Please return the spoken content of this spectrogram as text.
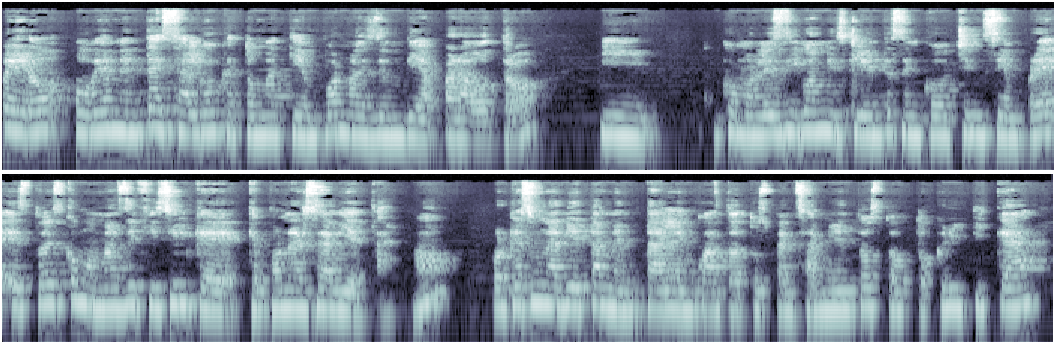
Pero obviamente es algo que toma tiempo, no es de un día para otro. Y como les digo a mis clientes en coaching siempre, esto es como más difícil que, ponerse a dieta, ¿no? Porque es una dieta mental en cuanto a tus pensamientos, tu autocrítica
